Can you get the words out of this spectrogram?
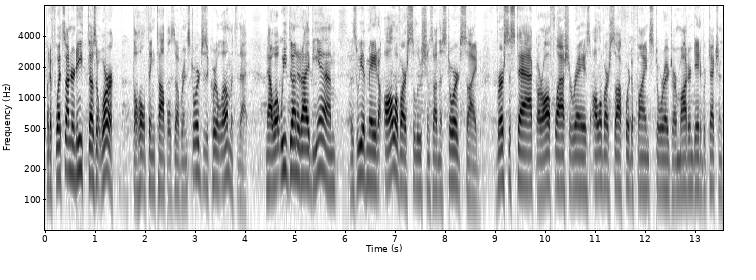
but if what's underneath doesn't work, the whole thing topples over, and storage is a critical element to that. Now what we've done at IBM is we have made all of our solutions on the storage side, VersaStack, our all-flash arrays, all of our software-defined storage, our modern data protection,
